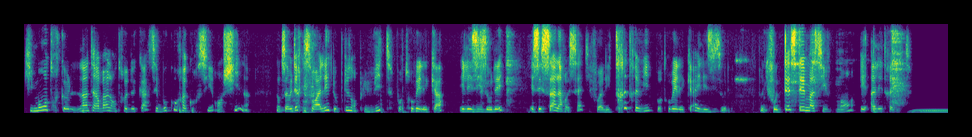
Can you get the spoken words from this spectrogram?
qui montre que l'intervalle entre deux cas s'est beaucoup raccourci en Chine. Donc ça veut dire qu'ils sont allés de plus en plus vite pour trouver les cas et les isoler. Et c'est ça la recette, il faut aller très très vite pour trouver les cas et les isoler. Donc il faut tester massivement et aller très vite.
